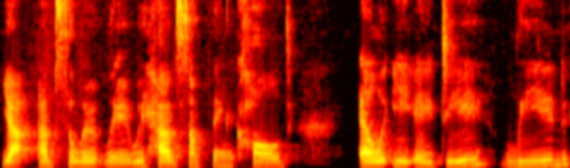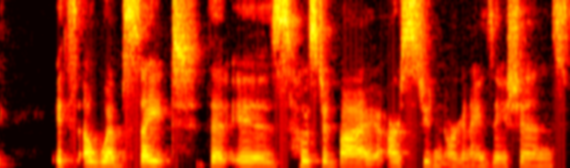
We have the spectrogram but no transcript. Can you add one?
Yeah, absolutely. We have something called LEAD, LEAD. It's a website that is hosted by our student organizations.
